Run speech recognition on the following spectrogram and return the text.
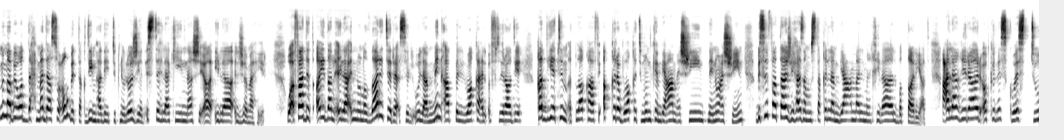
مما بيوضح مدى صعوبة تقديم هذه التكنولوجيا الاستهلاكية الناشئة إلى الجماهير. وأفادت أيضا إلى أنه نظارة الرأس الأولى من أبل الواقع الافتراضي قد يتم إطلاقها في أقرب وقت ممكن بعام 2022 بصفتها جهازا مستقلا بيعمل من خلال بطاريات. على غرار أوكوليس كويست 2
